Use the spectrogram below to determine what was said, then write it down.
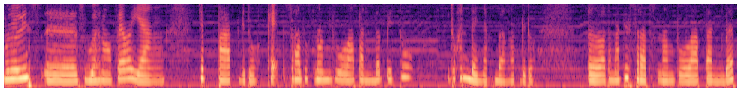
menulis eh, sebuah novel yang cepat gitu? Kayak 168 bab itu itu kan banyak banget gitu. Eh, otomatis 168 bab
